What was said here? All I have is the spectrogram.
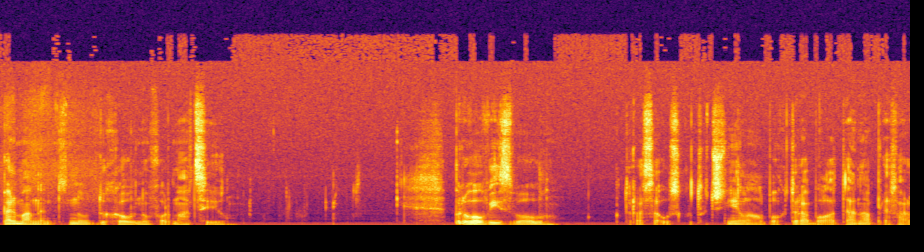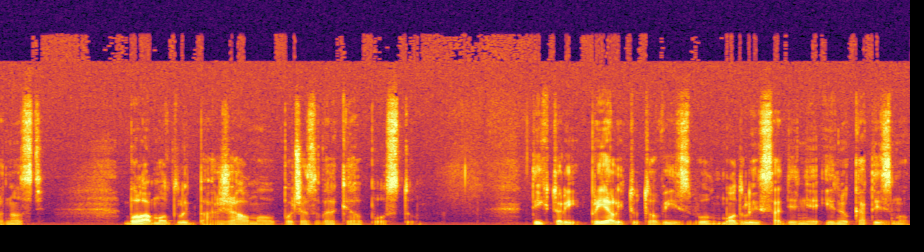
permanentnú duchovnú formáciu. Prvou výzvou, ktorá sa uskutočnila alebo ktorá bola daná pre farnosť, bola modlitba žalmov počas Veľkého postu. Tí, ktorí prijali túto výzvu, modlili sa denne jednu katizmu,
